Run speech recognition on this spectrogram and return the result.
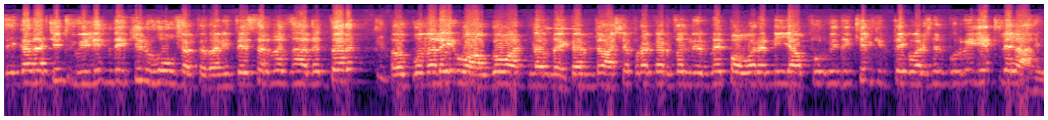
ते कदाचित विलीन देखील होऊ शकतात. आणि ते सर्व झालं तर कोणालाही वावगं वाटणार नाही. कारण अशा प्रकारचा निर्णय पवारांनी यापूर्वी देखील कित्येक वर्षांपूर्वी घेतलेला आहे.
